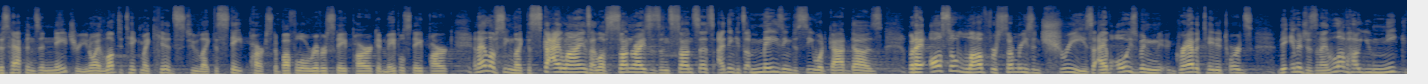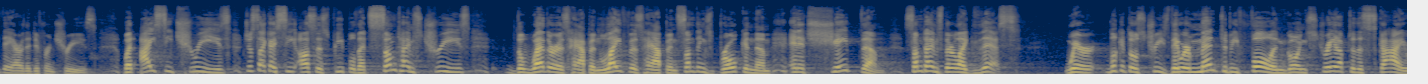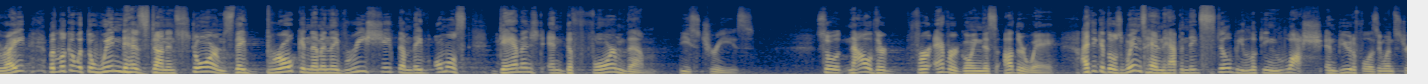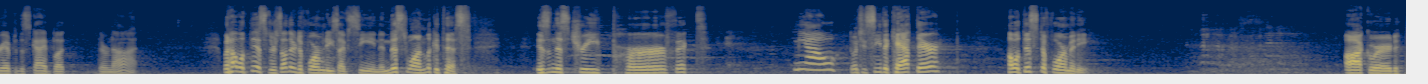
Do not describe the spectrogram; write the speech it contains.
this happens in nature. You know, I love to take my kids to like the state parks, to Buffalo River State Park and Maple State Park. And I love seeing like the skylines. I love sunrises and sunsets. I think it's amazing to see what God does. But I also love, for some reason, trees. I've always been gravitated towards the images, and I love how unique they are, the different trees. But I see trees, just like I see us as people, that sometimes trees the weather has happened, life has happened, something's broken them, and it's shaped them. Sometimes they're like this, where look at those trees. They were meant to be full and going straight up to the sky, right? But look at what the wind has done in storms. They've broken them and they've reshaped them. They've almost damaged and deformed them, these trees. So now they're forever going this other way. I think if those winds hadn't happened, they'd still be looking lush and beautiful as they went straight up to the sky, but they're not. But how about this? There's other deformities I've seen. And this one, look at this. Isn't this tree perfect? Meow. Don't you see the cat there? How about this deformity? Awkward.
